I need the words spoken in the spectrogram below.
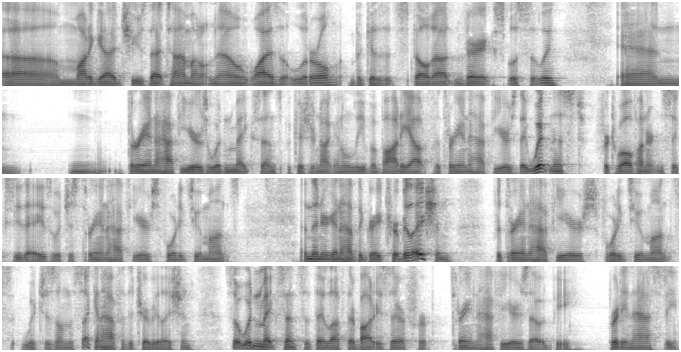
Um, why did God choose that time? I don't know. Why is it literal? Because it's spelled out very explicitly. And three and a half years wouldn't make sense because you're not going to leave a body out for three and a half years. They witnessed for 1,260 days, which is three and a half years, 42 months. And then you're going to have the Great Tribulation, for three and a half years, 42 months, which is on the second half of the tribulation. So it wouldn't make sense that they left their bodies there for three and a half years. That would be pretty nasty.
